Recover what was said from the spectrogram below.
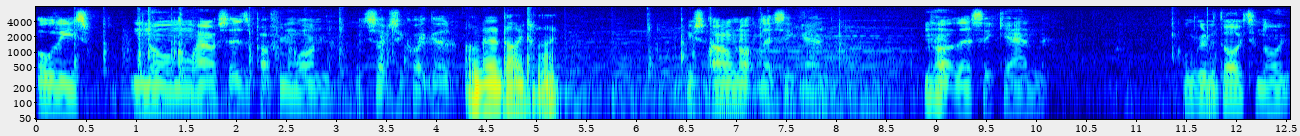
All these normal houses apart from one, which is actually quite good. I'm gonna die tonight. You s oh, not this again. Not this again. I'm gonna die tonight.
